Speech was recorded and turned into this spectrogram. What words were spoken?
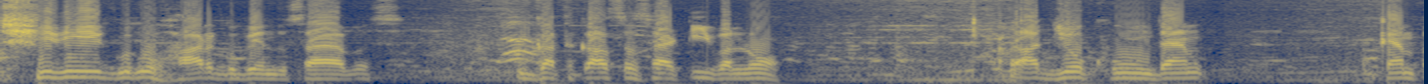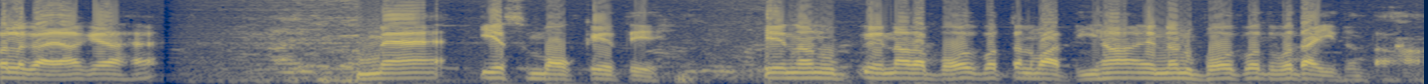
ਸ਼੍ਰੀ ਗੁਰੂ ਹਰਗੋਬਿੰਦ ਸਾਹਿਬ ਗਤਕਾ ਸੁਸਾਇਟੀ ਵੱਲੋਂ ਅੱਜ ਜੋ ਖੂਨਦਾਨ ਕੈਂਪ ਲਗਾਇਆ ਗਿਆ ਹੈ। ਮੈਂ ਇਸ ਮੌਕੇ ਤੇ ਇਹਨਾਂ ਨੂੰ, ਇਹਨਾਂ ਦਾ ਬਹੁਤ ਬਹੁਤ ਧੰਨਵਾਦੀ ਹਾਂ, ਇਹਨਾਂ ਨੂੰ ਬਹੁਤ ਬਹੁਤ ਵਧਾਈ ਦਿੰਦਾ ਹਾਂ।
